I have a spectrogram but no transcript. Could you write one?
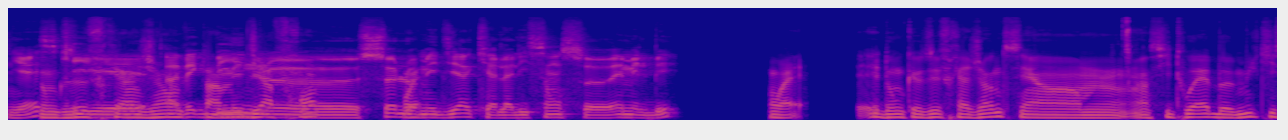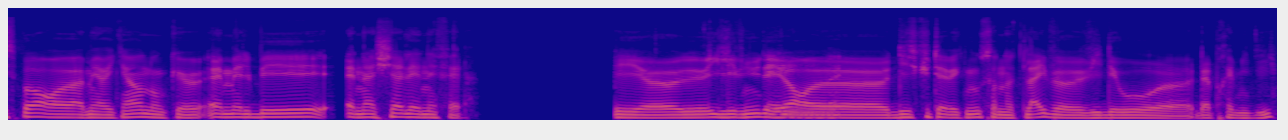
Yes, Donc, qui The Free Agent, avec un Bein, média le seul Ouais. média qui a la licence MLB. Ouais. Et donc The Free Agent, c'est un, un site web multisport américain, donc MLB, NHL, NFL. Et euh, il est venu d'ailleurs ouais. discuter avec nous sur notre live vidéo d'après-midi.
